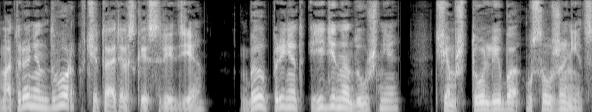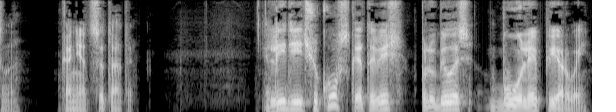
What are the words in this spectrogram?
Матрёнин двор в читательской среде был принят единодушнее, чем что-либо у Солженицына. Конец цитаты. Лидии Чуковской эта вещь полюбилась более первой.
